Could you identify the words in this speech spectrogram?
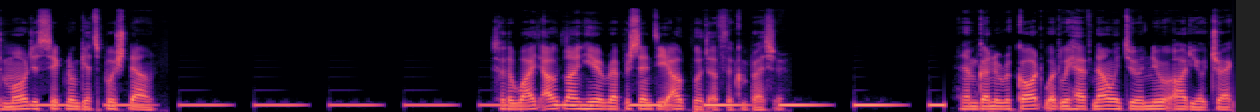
the more the signal gets pushed down. So the white outline here represents the output of the compressor. And I'm going to record what we have now into a new audio track.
